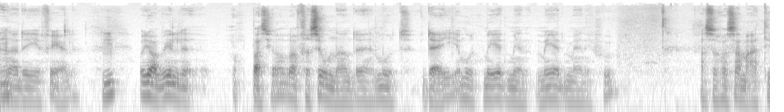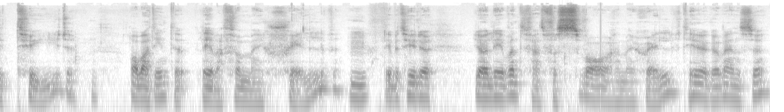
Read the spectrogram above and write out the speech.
Mm. när det är fel. Mm. Och jag vill, hoppas jag, vara försonande mot dig och mot medmän medmänniskor. Alltså ha samma attityd av att inte leva för mig själv. Mm. Det betyder, jag lever inte för att försvara mig själv till höger och vänster.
